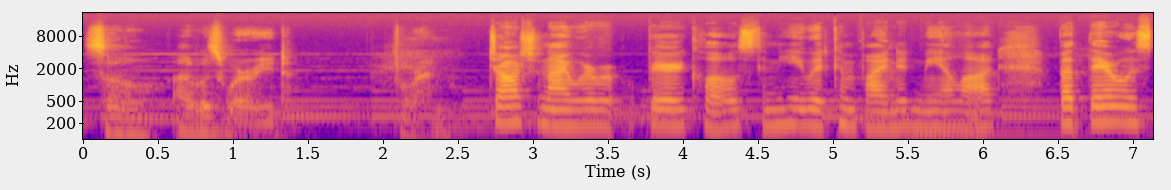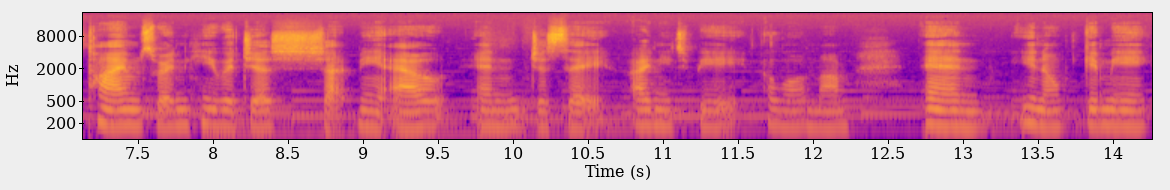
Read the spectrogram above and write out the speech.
So I was worried for him. Josh and I were very close and he would confide in me a lot, but there was times when he would just shut me out and just say, "I need to be alone, mom." And you know, give me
